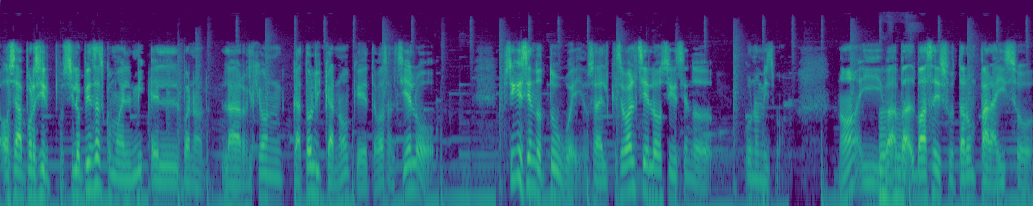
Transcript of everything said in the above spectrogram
o sea, por decir, si lo piensas como el, el, bueno, la religión católica, ¿no? Que te vas al cielo, pues sigue siendo tú, güey. O sea, el que se va al cielo sigue siendo uno mismo, ¿no? Y va- Ujú. va- vas a disfrutar un paraíso.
